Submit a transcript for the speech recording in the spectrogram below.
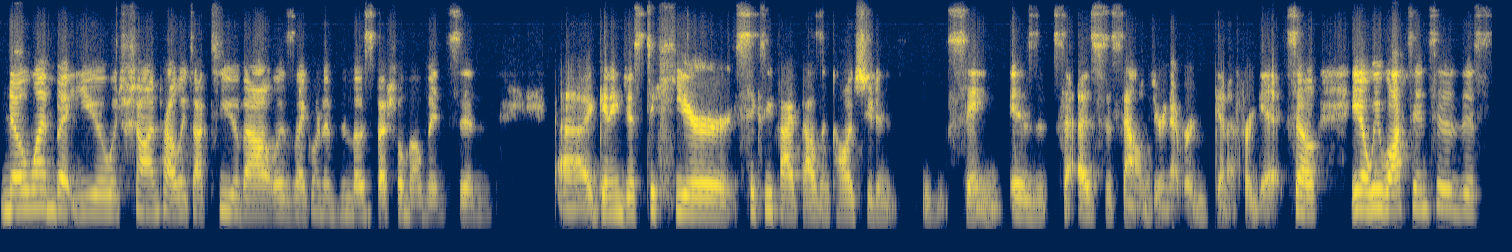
no one but you, which Sean probably talked to you about, was like one of the most special moments. And uh, getting just to hear 65,000 college students sing is as a sound you're never gonna forget. So, you know, we walked into this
